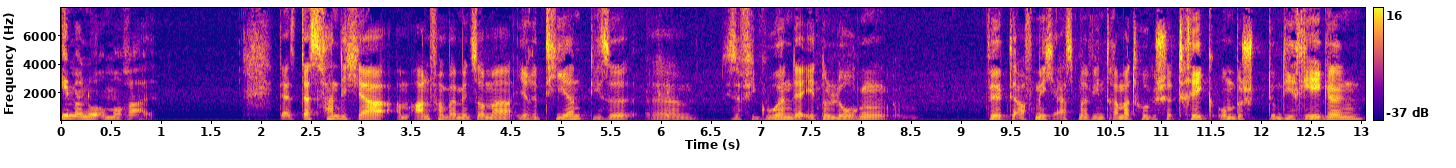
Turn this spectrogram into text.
immer nur um Moral. Das, das fand ich ja am Anfang bei Midsommar irritierend. Diese, ähm, diese Figuren der Ethnologen wirkte auf mich erstmal wie ein dramaturgischer Trick, um, um die Regeln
